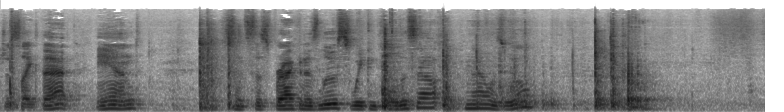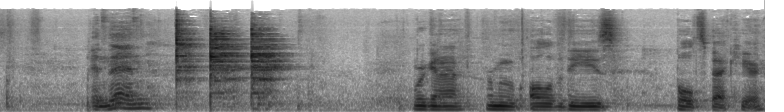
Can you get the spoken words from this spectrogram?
Just like that. And since this bracket is loose, we can pull this out now as well. And then we're gonna remove all of these bolts back here.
